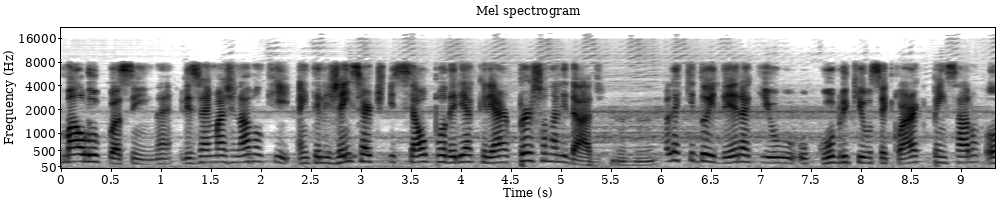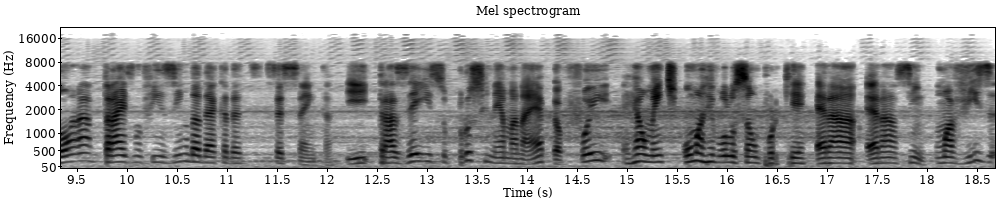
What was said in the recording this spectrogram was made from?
maluco assim, né? Eles já imaginavam que a inteligência artificial poderia criar personalidade. Olha que doideira que o, o Kubrick e o C. Clarke pensaram lá atrás, no finzinho da década de 60. E trazer isso pro cinema na época foi realmente uma revolução, porque era, era assim, uma, vis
